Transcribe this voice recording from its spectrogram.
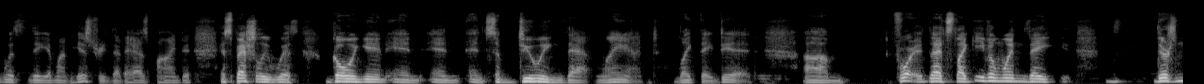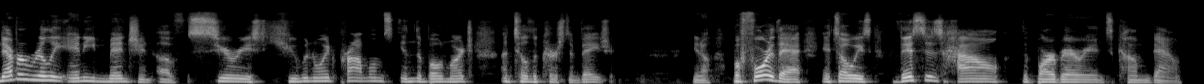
with the amount of history that it has behind it, especially with going in and and and subduing that land like they did. Um, for that's like even when they there's never really any mention of serious humanoid problems in the Bone March until the Cursed Invasion. You know, before that, it's always this is how the barbarians come down.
